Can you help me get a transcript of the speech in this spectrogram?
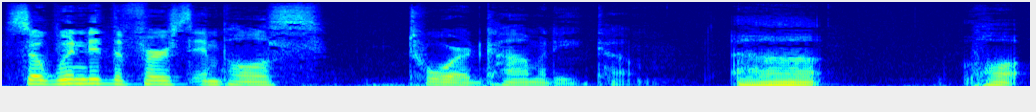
So when did the first impulse toward comedy come? Uh, well,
